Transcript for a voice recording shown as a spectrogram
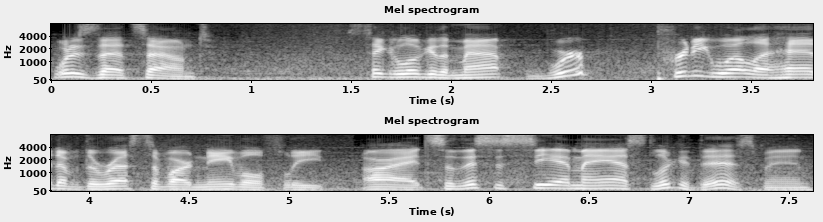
What is that sound? Let's take a look at the map. We're pretty well ahead of the rest of our naval fleet. All right, so this is CMAS. Look at this, man.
